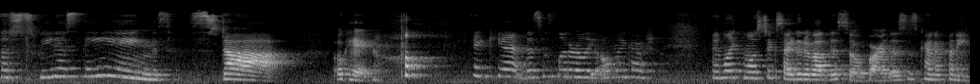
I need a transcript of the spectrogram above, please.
the sweetest things. Stop. Okay, I can't. This is literally, oh my gosh. I'm like most excited about this so far. This is kind of funny.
